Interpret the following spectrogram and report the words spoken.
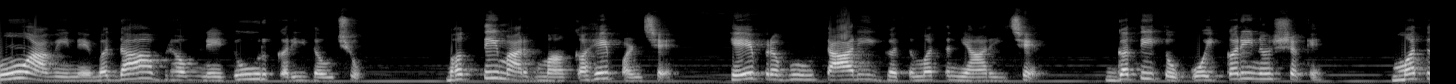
હું આવીને બધા ભ્રમને દૂર કરી દઉં છું. ભક્તિ માર્ગમાં કહે પણ છે, હે પ્રભુ, તારી ગતમત ન્યારી છે. ગતિ તો કોઈ કરી ન શકે. મત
